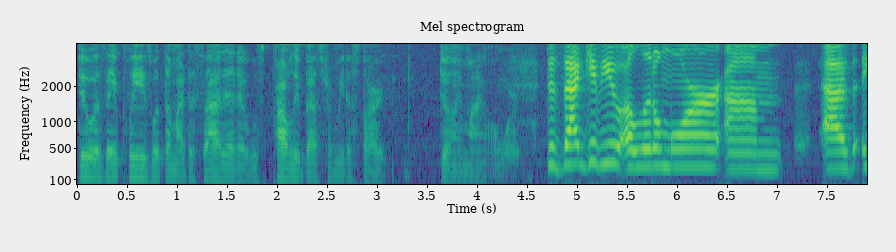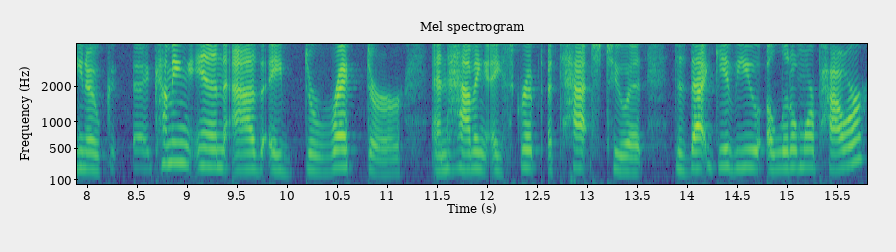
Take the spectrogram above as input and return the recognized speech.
do as they please with them, I decided it was probably best for me to start doing my own work. Does that give you a little more, um, as you know, c- uh, coming in as a director and having a script attached to it? Does that give you a little more power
